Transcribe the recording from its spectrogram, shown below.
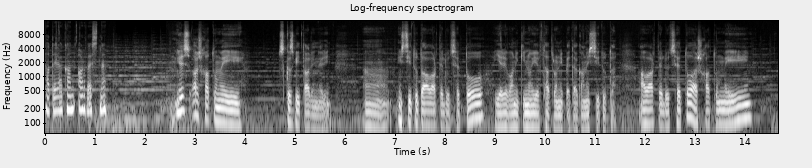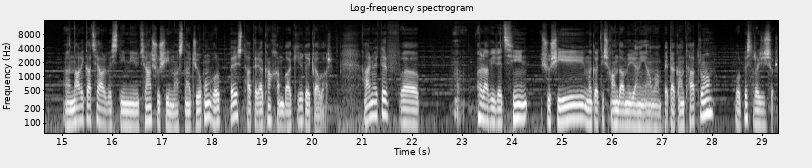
թատերական արվեստն է։ Ես աշխատում էի սկզբի տարիներին ինստիտուտը ավարտելուց հետո Երևանի կինո եւ թատրոնի պետական ինստիտուտը ավարտելուց հետո աշխատում էի Նարեկացի արվեստի միության Շուշիի մասնաճյուղում որպես թատերական խմբակի ղեկավար։ Այնուհետև հրավիրեցին Շուշիի Մկրտիչ Խանդամիրյանի անվան պետական թատրոն որպես ռեժիսոր։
